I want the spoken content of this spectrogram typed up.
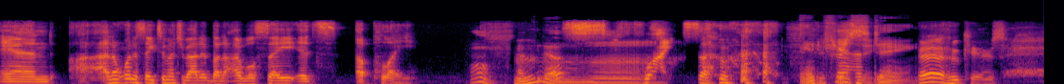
And I I don't want to say too much about it, but I will say it's a play. Okey-doke. Right. So Interesting. Eh, who cares?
